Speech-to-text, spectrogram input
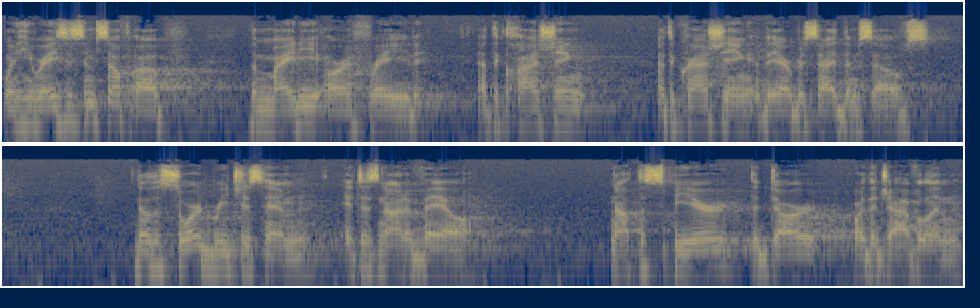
When he raises himself up, the mighty are afraid. At the clashing, at the crashing, they are beside themselves. Though the sword reaches him, it does not avail. Not the spear, the dart, or the javelin.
